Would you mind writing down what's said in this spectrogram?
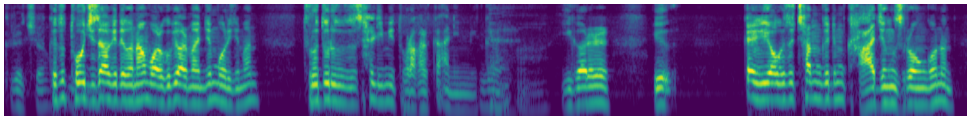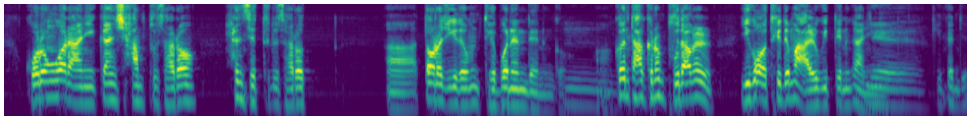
그렇죠. 그래도 도지사 하게 되거나 월급이 얼마인지 모르지만 두루두루 살림이 돌아갈 거 아닙니까? 네. 아, 이거를 이- 그러니까 여기서 참 그 좀 가증스러운 거는 그런 걸 아니까 샴푸 사러 한 세트를 사러 아, 떨어지게 되면 되보낸다는 거. 음. 어, 그건 다 그런 부담을 이거 어떻게 되면 알고 있다는 거 아닙니까? 예. 그러니까 이제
